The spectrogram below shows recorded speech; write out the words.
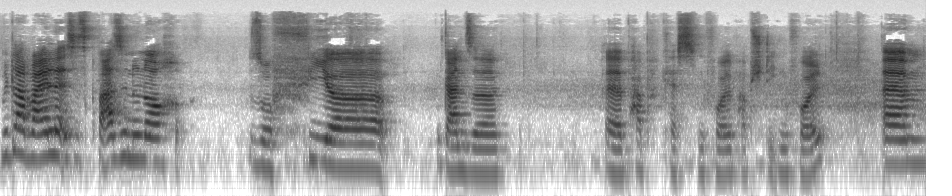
mittlerweile ist es quasi nur noch so vier ganze äh, Pappkästen voll, Pappstiegen voll. Ähm,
